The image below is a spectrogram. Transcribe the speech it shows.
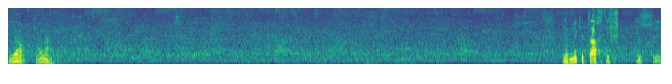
Ja, gerne. Ich habe mir gedacht, ich, ich,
